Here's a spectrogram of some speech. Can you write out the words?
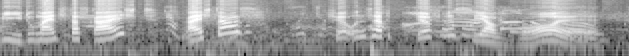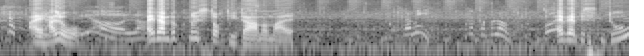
Wie, du meinst, das reicht? Reicht das? Für unser Bedürfnis? Jawohl. Ei, hallo. Ey, dann begrüßt doch die Dame mal. Ey, wer bist denn du?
